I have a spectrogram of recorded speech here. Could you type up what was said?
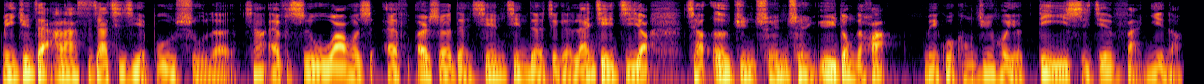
美军在阿拉斯加其实也部署了像 F 十五啊，或是 F 二十二等先进的这个拦截机啊，只要俄军蠢蠢欲动的话，美国空军会有第一时间反应哦。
